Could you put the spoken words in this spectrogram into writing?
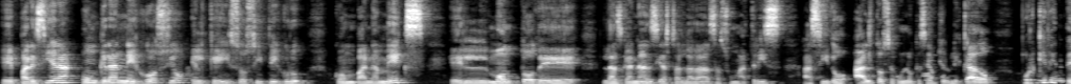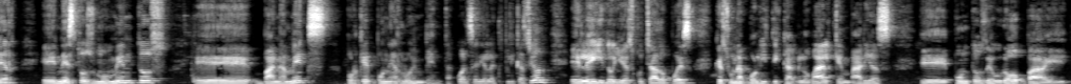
eh, pareciera un gran negocio el que hizo Citigroup con Banamex. El monto de las ganancias trasladadas a su matriz ha sido alto, según lo que se ha publicado. ¿Por qué vender en estos momentos eh, Banamex? ¿Por qué ponerlo en venta? ¿Cuál sería la explicación? He leído y he escuchado, pues, que es una política global, que en varios eh, puntos de Europa y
